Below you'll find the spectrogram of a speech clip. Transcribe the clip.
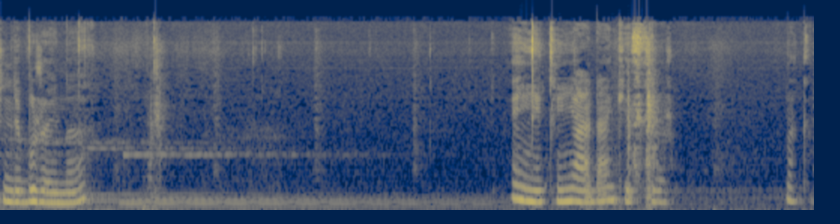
Şimdi burayını en yakın yerden kesiyorum. Bakın.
